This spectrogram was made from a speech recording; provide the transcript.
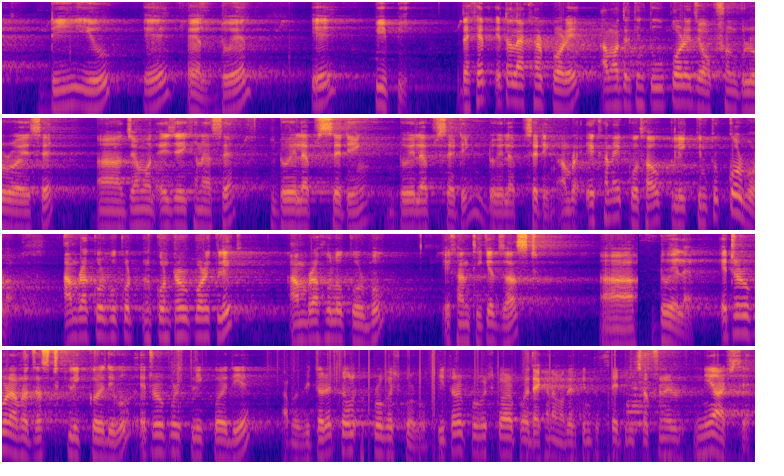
D U A L, dual A PP দেখেন, এটা লেখার পরে আমাদের কিন্তু উপরে যে অপশনগুলো রয়েছে যেমন এই যে এখানে আছে, dual app setting, dual app setting, dual app setting. আমরা এখানে কোথাও ক্লিক কিন্তু করব না। আমরা করব কোন- কোনটার উপরে ক্লিক? আমরা হলো করব এখান থেকে জাস্ট ডুয়েল অ্যাপ এটার উপরে আমরা জাস্ট ক্লিক করে দিব। এটার উপরে ক্লিক করে দিয়ে আমরা ভিতরে চলে প্রবেশ করব। ভিতরে প্রবেশ করার পরে দেখেন আমাদের কিন্তু সেটিংস অপশনে নিয়ে আসছে।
